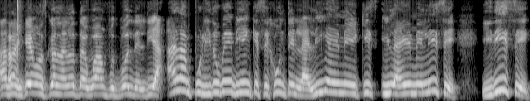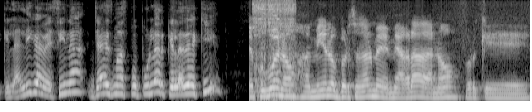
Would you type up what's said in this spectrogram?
Arranquemos con la nota One Fútbol del día. Alan Pulido ve bien que se junten la Liga MX y la MLS y dice que la liga vecina ya es más popular que la de aquí. Eh, pues bueno, a mí en lo personal me, me agrada, ¿no? Porque,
